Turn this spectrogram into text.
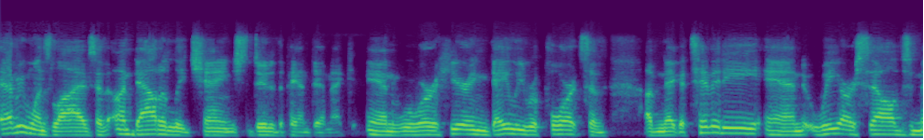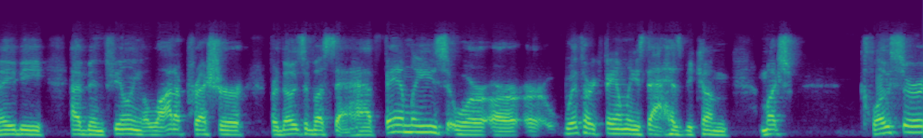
everyone's lives have undoubtedly changed due to the pandemic. And we're hearing daily reports of, of negativity, and we ourselves maybe have been feeling a lot of pressure for those of us that have families or are with our families that has become much closer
